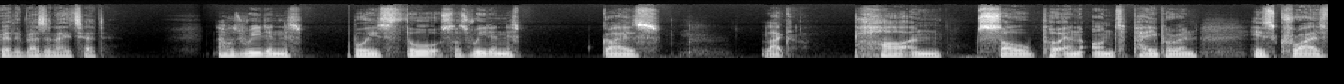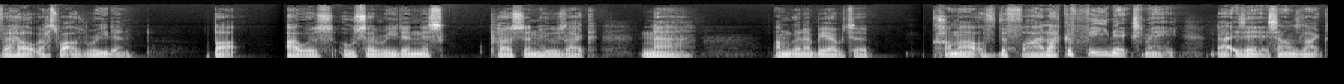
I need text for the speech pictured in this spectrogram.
really resonated? I was reading this boy's thoughts. I was reading this guy's like heart and soul putting onto paper and his cries for help. That's what I was reading. But I was also reading this person who was like, nah, I'm going to be able to come out of the fire like a phoenix, mate. That is it. It sounds like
